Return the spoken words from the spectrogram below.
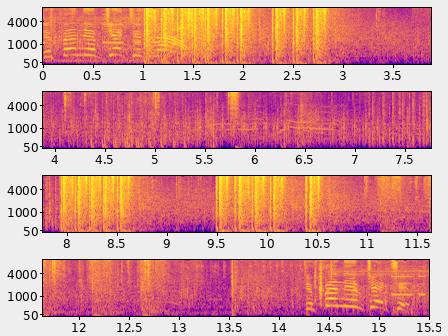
Defend the objective now! Defend the objective!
